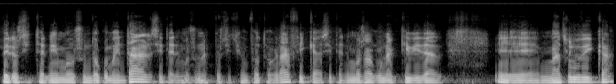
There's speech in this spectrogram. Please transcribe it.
pero si tenemos un documental, si tenemos una exposición fotográfica, si tenemos alguna actividad eh, más lúdica,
